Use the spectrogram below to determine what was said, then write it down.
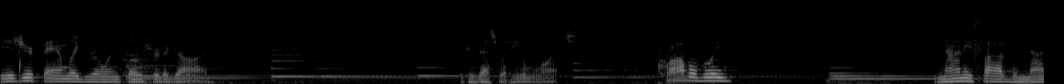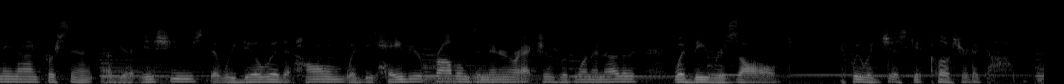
Is your family growing closer to God? Because that's what He wants. Probably 95 to 99% of the issues that we deal with at home with behavior problems and interactions with one another would be resolved if we would just get closer to God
